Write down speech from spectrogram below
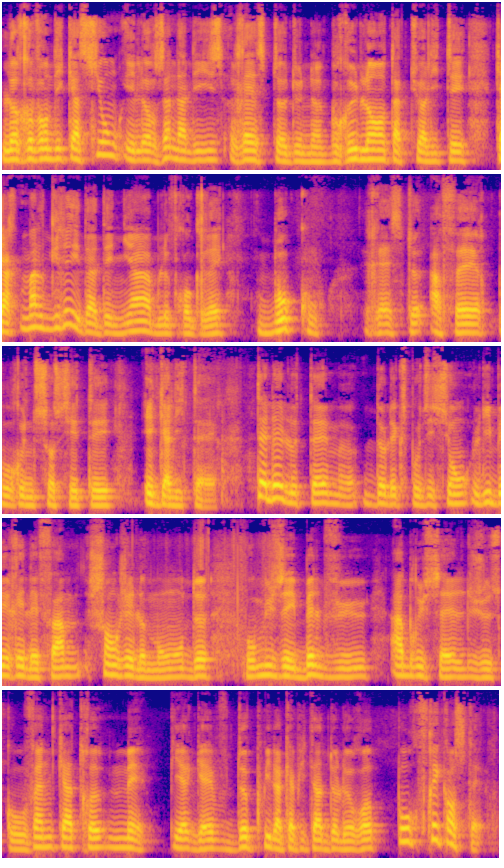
leurs revendications et leurs analyses restent d'une brûlante actualité, car malgré d'indéniables progrès, beaucoup reste à faire pour une société égalitaire. Tel est le thème de l'exposition Libérer les femmes, changer le monde au musée Bellevue à Bruxelles jusqu'au 24 mai. Pierre Guève depuis la capitale de l'Europe pour Fréquence Terre.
